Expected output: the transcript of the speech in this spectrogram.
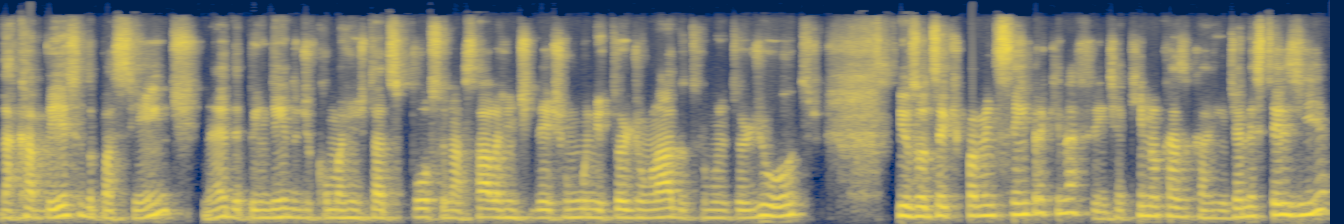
da cabeça do paciente, né? Dependendo de como a gente está disposto na sala, a gente deixa um monitor de um lado, outro monitor de outro, e os outros equipamentos sempre aqui na frente. Aqui, no caso, o carrinho de anestesia,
